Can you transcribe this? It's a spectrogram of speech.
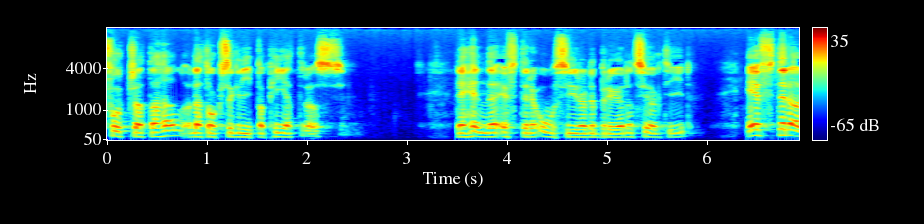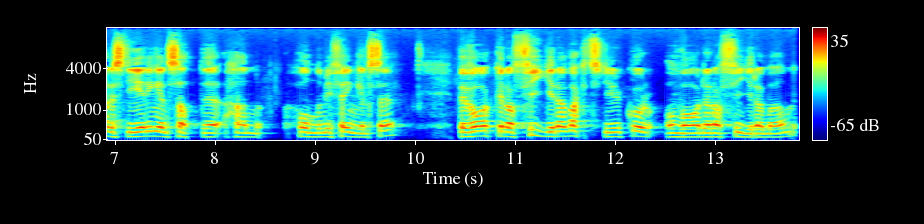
fortsatte han och lät också gripa Petrus. Det hände efter det osyrade brödets högtid. Efter arresteringen satte han honom i fängelse, bevakad av fyra vaktstyrkor om vardera fyra man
